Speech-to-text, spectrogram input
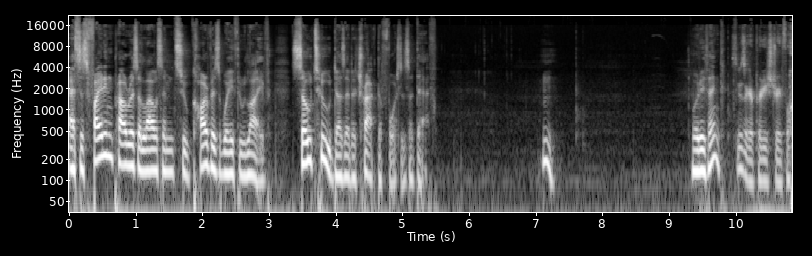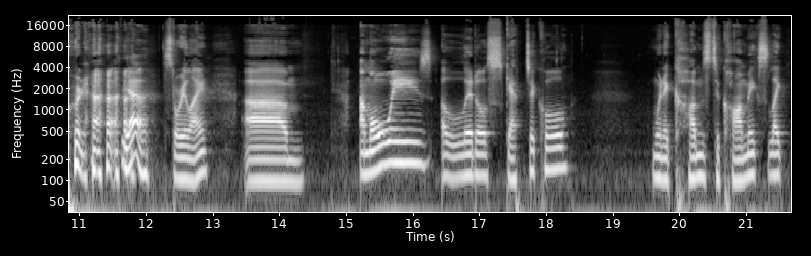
As his fighting prowess allows him to carve his way through life, so too does it attract the forces of death. Hmm. What do you think? Seems like a pretty straightforward yeah. storyline. Um, I'm always a little skeptical when it comes to comics like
